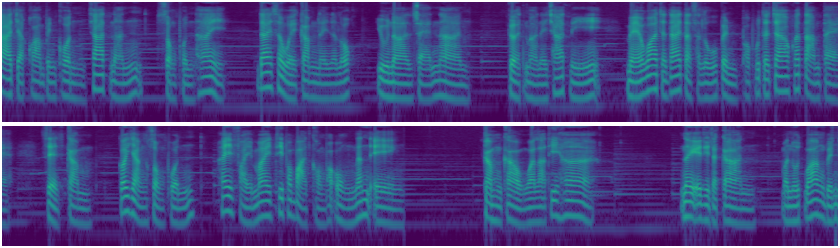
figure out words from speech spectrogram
ตายจากความเป็นคนชาตินั้นส่งผลให้ ได้เสวยกรรมในนรกอยู่นานแสนนาน เกิดมาในชาตินี้ แม้ว่าจะได้ตรัสรู้เป็นพระพุทธเจ้าก็ตามแต่ เศษกรรมก็ยังส่งผลให้ไฟไหม้ที่พระบาทของพระองค์นั่นเอง กรรมเก่าวาระที่ห้าในอดีตการมนุษย์ว่างเว้น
